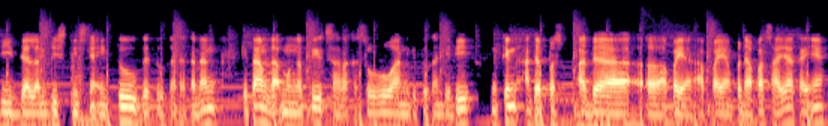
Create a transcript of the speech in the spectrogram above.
di dalam bisnisnya itu gitu kadang-kadang kita nggak mengerti secara keseluruhan gitu kan. Jadi mungkin ada ada uh, apa ya apa yang pendapat saya kayaknya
